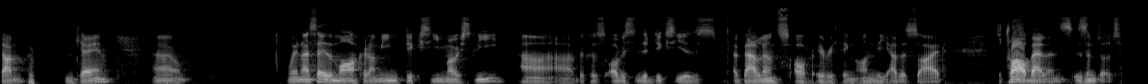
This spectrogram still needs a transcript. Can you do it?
dump. Okay. Uh, when I say the market, I mean Dixie mostly, uh, because obviously the Dixie is a balance of everything on the other side. It's a trial balance, isn't it?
